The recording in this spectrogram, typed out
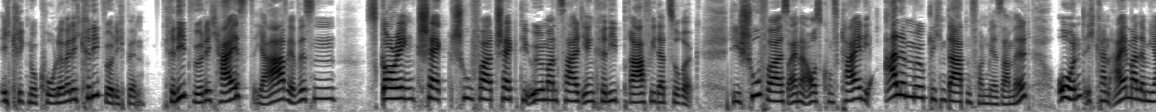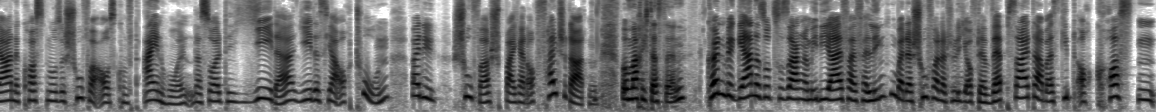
ich kriege nur Kohle, wenn ich kreditwürdig bin. Kreditwürdig heißt, ja, wir wissen, Scoring-Check, Schufa-Check, die Ölmann zahlt ihren Kredit brav wieder zurück. Die Schufa ist eine Auskunftei, die alle möglichen Daten von mir sammelt und ich kann einmal im Jahr eine kostenlose Schufa-Auskunft einholen und das sollte jeder jedes Jahr auch tun, weil die Schufa speichert auch falsche Daten. Wo mache ich das denn? Können wir gerne sozusagen im Idealfall verlinken, bei der Schufa natürlich auf der Webseite, aber es gibt auch Kosten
